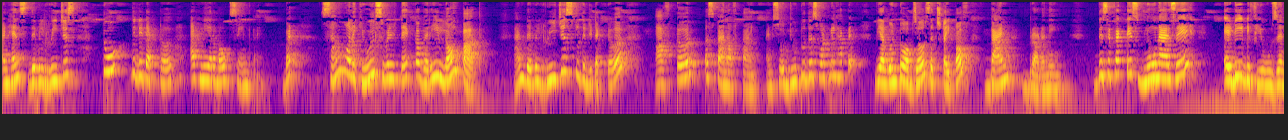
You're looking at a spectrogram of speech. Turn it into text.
and hence they will reaches to the detector at near about same time. But some molecules will take a very long path and they will reaches to the detector after a span of time. And so due to this what will happen? We are going to observe such type of band broadening. This effect is known as a eddy diffusion.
